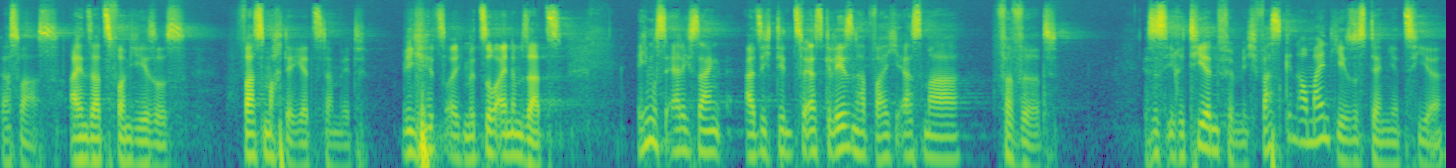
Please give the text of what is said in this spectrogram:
Das war's. Ein Satz von Jesus. Was macht er jetzt damit? Wie geht's euch mit so einem Satz? Ich muss ehrlich sagen, als ich den zuerst gelesen habe, war ich erstmal verwirrt. Es ist irritierend für mich. Was genau meint Jesus denn jetzt hier?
